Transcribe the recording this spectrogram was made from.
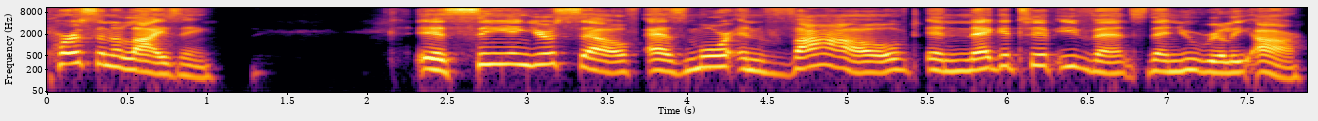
Personalizing is seeing yourself as more involved in negative events than you really are.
